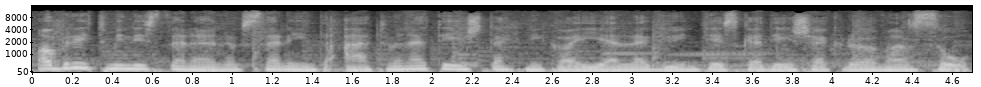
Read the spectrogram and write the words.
A brit miniszterelnök szerint átmeneti és technikai jellegű intézkedésekről van szó.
